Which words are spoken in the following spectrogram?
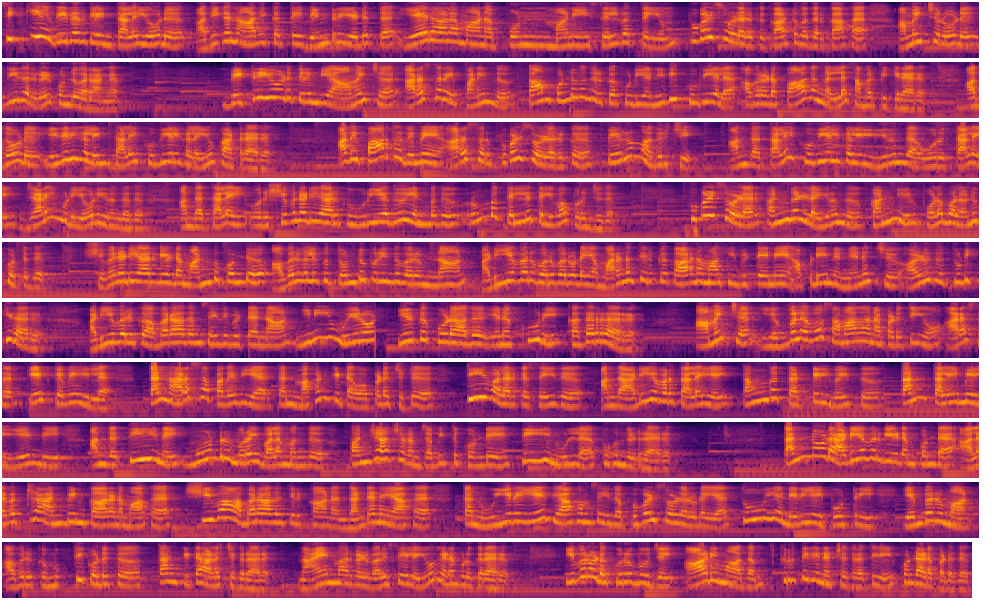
சிக்கிய வீரர்களின் தலையோடு அதிகன் ஆதிக்கத்தை வென்று எடுத்த ஏராளமான பொன் மணி செல்வத்தையும் புகழ் சோழருக்கு காட்டுவதற்காக அமைச்சரோடு வீரர்கள் கொண்டு வராங்க. வெற்றியோடு திரும்பிய அமைச்சர் அரசரை பணிந்து தாம் கொண்டு வந்திருக்கக்கூடிய நிதி குவியலை அவரோட பாதங்கள்ல சமர்ப்பிக்கிறாரு. அதோடு எதிரிகளின் தலை குவியல்களையும் காட்டுறாரு. அதை பார்த்ததுமே அரசர் புகழ் சோழருக்கு பெரும் அதிர்ச்சி. அந்த தலை குவியல்களில் இருந்த ஒரு தலை ஜடைமுடியோடு இருந்தது. அந்த தலை ஒரு சிவனடியாருக்கு உரியது என்பது ரொம்ப தெல்ல தெளிவா புரிஞ்சுது. புகழ் சோழர் கண்கள்ல இருந்து கண்ணீர் பொலபொலன்னு கொட்டுது. சிவனடியார்களிடம் அன்பு கொண்டு அவர்களுக்கு தொண்டு புரிந்து வரும் நான் அடியவர் ஒருவருடைய மரணத்திற்கு காரணமாகி விட்டேனே அப்படின்னு நினைச்சு அழுது துடிக்கிறாரு. அடியவருக்கு அபராதம் செய்துவிட்ட நான் இனியும் உயிரோடு இருக்கக்கூடாது என கூறி கதர்றாரு. அமைச்சர் எவ்வளவோ சமாதானப்படுத்தியும் அரசர் கேட்கவே இல்லை. தன் அரச பதவிய தன் மகன் கிட்ட ஒப்படைச்சிட்டு தீ வளர்க்க செய்து அந்த அடியவர் தலையை தங்க தட்டில் வைத்து தன் தலைமேல் ஏந்தி அந்த தீயினை மூன்று முறை வலம் வந்து பஞ்சாட்சரம் ஜபித்து கொண்டே தீயின் உள்ள புகுந்துடுறாரு. தன்னோட அடியவர்களிடம் கொண்ட அளவற்ற அன்பின் காரணமாக சிவ அபராதத்திற்கான தண்டனையாக தன் உயிரையே தியாகம் செய்த புகழ் சோழருடைய தூய நெறியை போற்றி எம்பெருமான் அவருக்கு முக்தி கொடுத்து தன் கிட்ட அழைச்சுக்கிறாரு. நாயன்மார்கள் வரிசையிலையும் இடம் கொடுக்கிறாரு. இவரோட குரு பூஜை ஆடி மாதம் கிருத்திகை நட்சத்திரத்தில் கொண்டாடப்படுது.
